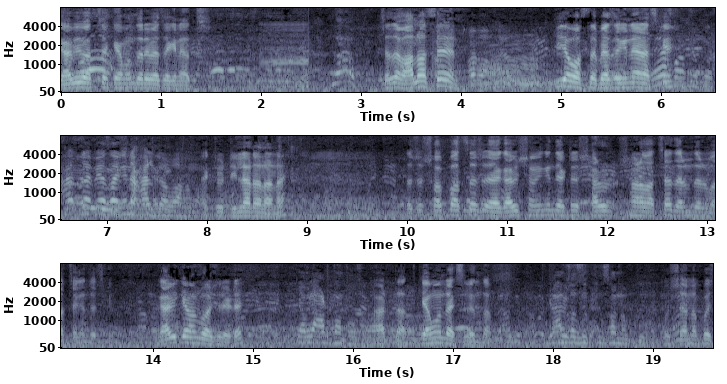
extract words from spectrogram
গাভী বাচ্চা কেমন ধরে বেচা কিনা আছে? চাচা, ভালো আছেন? কি অবস্থা বেচা কিনার আজকে? বাহামা একটু ঢিলা ঢালা না? তাছাড়া সব বাচ্চা গাভীর সঙ্গে কিন্তু একটা সাড়ু সাড়া বাচ্চা দারুণ দারুণ বাচ্চা কিন্তু আজকে। গাভী কেমন বয়সের এটা? আট দাঁত কেমন রাখছিলেন দাম? পঁচানব্বই। পঁচানব্বই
